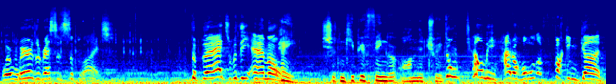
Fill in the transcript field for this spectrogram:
Where, where are the rest of the supplies? The bags with the ammo! Hey, shouldn't keep your finger on the trigger. Don't tell me how to hold a fucking gun!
